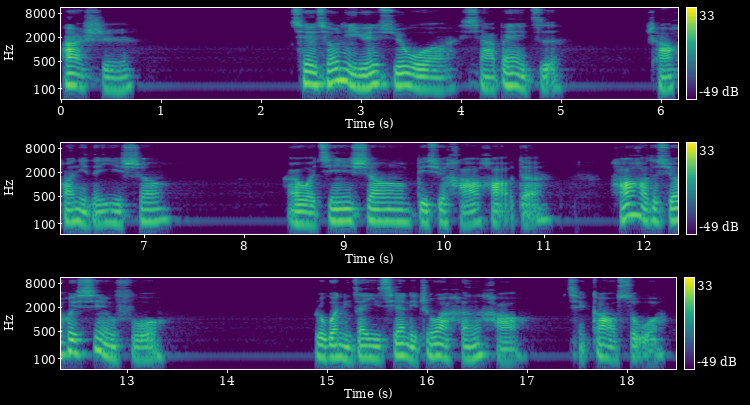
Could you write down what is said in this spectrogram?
二十，请求你允许我下辈子偿还你的一生，而我今生必须好好的、好好的学会幸福。如果你在一千里之外很好，请告诉我。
